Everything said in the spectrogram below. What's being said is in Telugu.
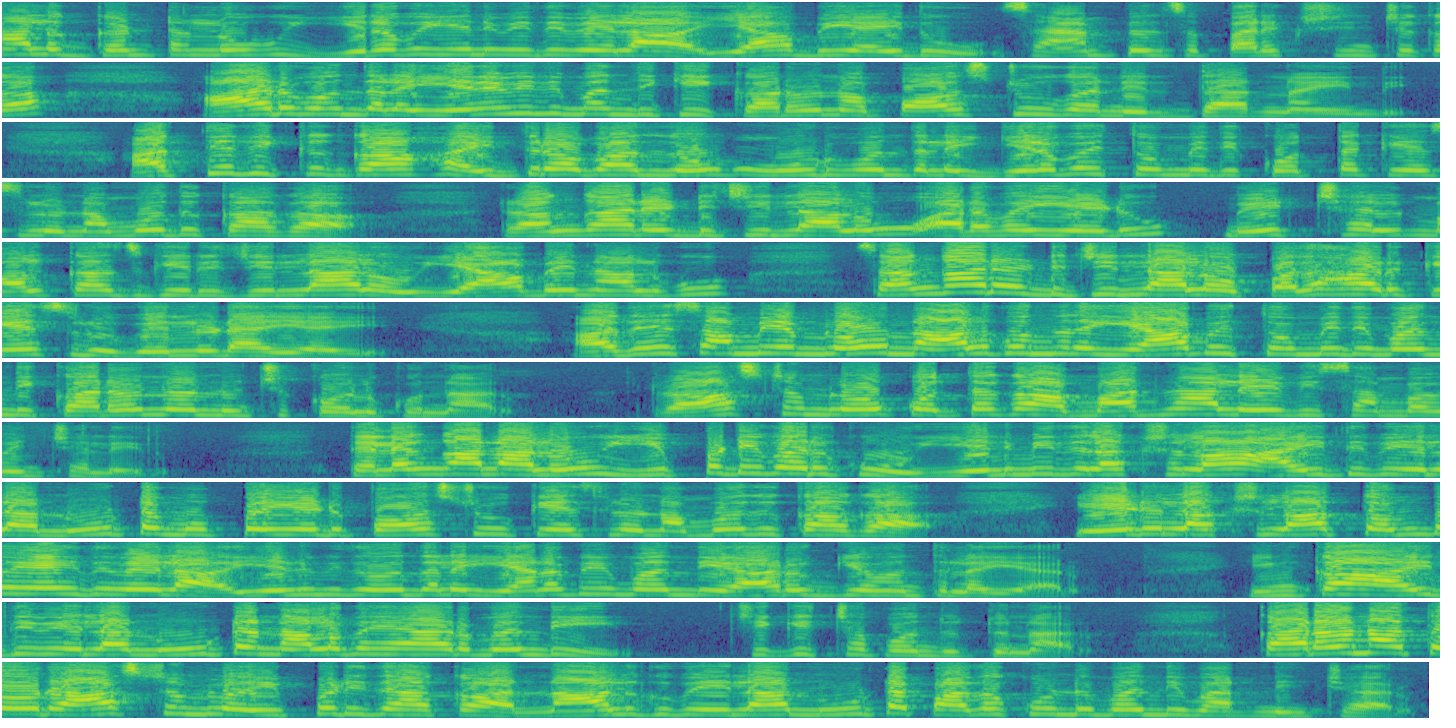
నాలుగు గంటల్లో ఇరవై ఎనిమిది వేల యాభై ఐదు శాంపిల్స్ పరీక్షించగా ఆరు వందల ఎనిమిది మందికి కరోనా పాజిటివ్గా నిర్ధారణ అయింది. అత్యధికంగా హైదరాబాద్లో మూడు వందల ఇరవై తొమ్మిది కొత్త కేసులు నమోదు కాగా రంగారెడ్డి జిల్లాలో అరవై ఏడు మేడ్చల్ మల్కాజ్గిరి జిల్లాలో యాభై నాలుగు సంగారెడ్డి జిల్లాలో పదహారు కేసులు వెల్లడయ్యాయి అదే సమయంలో నాలుగు వందల యాభై తొమ్మిది మంది కరోనా నుంచి కోలుకున్నారు. రాష్ట్రంలో కొత్తగా మరణాలేవీ సంభవించలేదు. తెలంగాణలో ఇప్పటి వరకు ఎనిమిది లక్షల ఐదు వేల నూట ముప్పై ఏడు పాజిటివ్ కేసులు నమోదు కాగా ఏడు లక్షల తొంభై ఐదు వేల ఎనిమిది వందల ఎనభై మంది ఆరోగ్యవంతులయ్యారు. ఇంకా ఐదు వేల నూట నలభై ఆరు మంది చికిత్స పొందుతున్నారు. కరోనాతో రాష్ట్రంలో ఇప్పటిదాకా నాలుగు వేల నూట పదకొండు మంది మరణించారు.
